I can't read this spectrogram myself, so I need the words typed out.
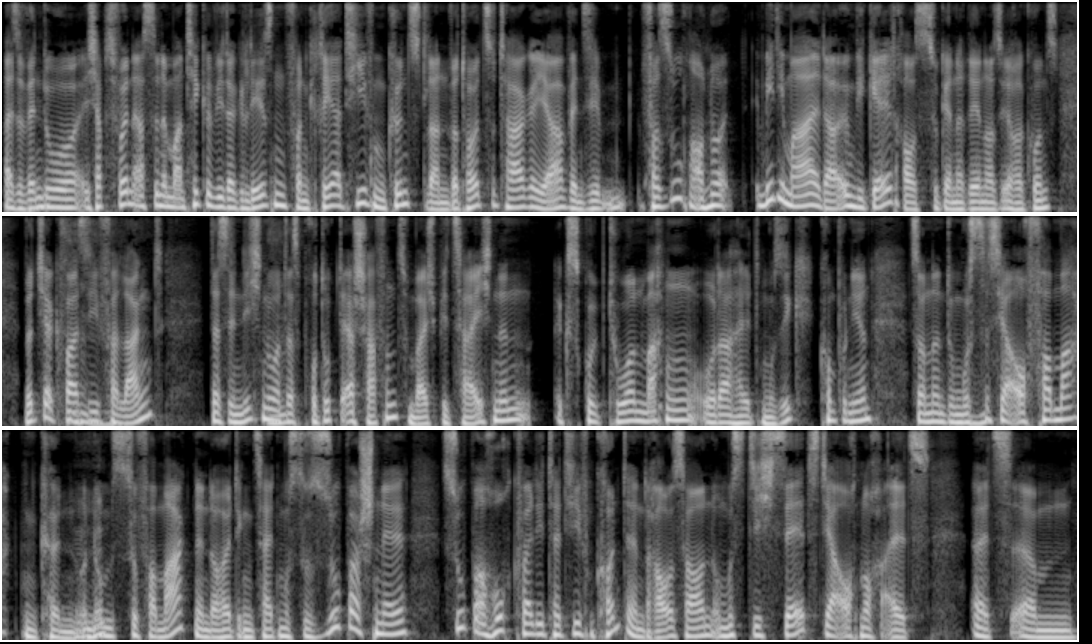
Also wenn du, ich habe es vorhin erst in einem Artikel wieder gelesen, von kreativen Künstlern wird heutzutage ja, wenn sie versuchen auch nur minimal da irgendwie Geld rauszugenerieren aus ihrer Kunst, wird ja quasi mhm. verlangt, dass sie nicht nur mhm. das Produkt erschaffen, zum Beispiel zeichnen, Skulpturen machen oder halt Musik komponieren, sondern du musst mhm. es ja auch vermarkten können. Mhm. Und um es zu vermarkten in der heutigen Zeit, musst du super schnell, super hochqualitativen Content raushauen und musst dich selbst ja auch noch als, als ähm,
